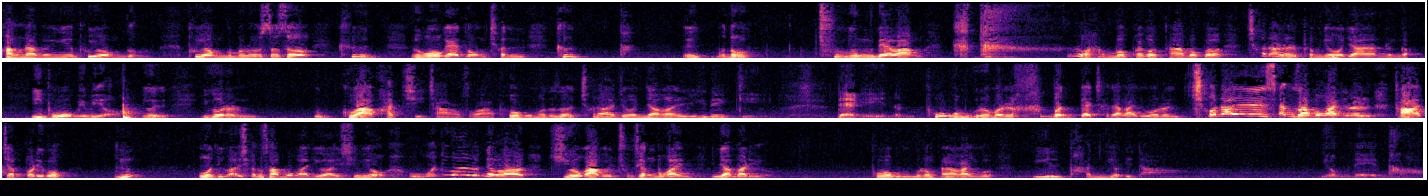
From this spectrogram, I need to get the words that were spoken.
강남홍의 부용금, 부용금으로 써서 그 오개동천, 그, 뭐, 충룡대왕, 그다 로 항복하고 다복하고 천하를 평정하지 않았는가? 이 복음이요. 이거, 이거는 그와 같이 장소와 복음 얻어서 천하전장을 이기되기. 내게 있는 복음 그놈을 한 번 빼찾아가지고는 천하의 생사모가지를 다 져버리고, 응? 어디가 생사모가지가 있으며, 어디가 내가 지옥악을 축생모가 있냐 말이요. 복음 그놈 하나 가지고 일 판결이다. 영대다.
